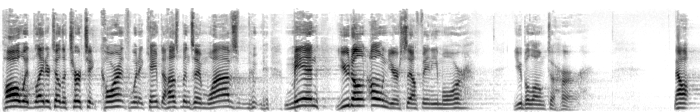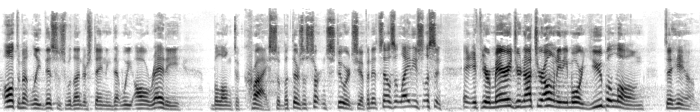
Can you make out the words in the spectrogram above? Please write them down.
Paul would later tell the church at Corinth when it came to husbands and wives men, you don't own yourself anymore, you belong to her. Now, ultimately, this is with understanding that we already belong to Christ. So, but there's a certain stewardship. And it tells the ladies, listen, if you're married, you're not your own anymore. You belong to Him.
